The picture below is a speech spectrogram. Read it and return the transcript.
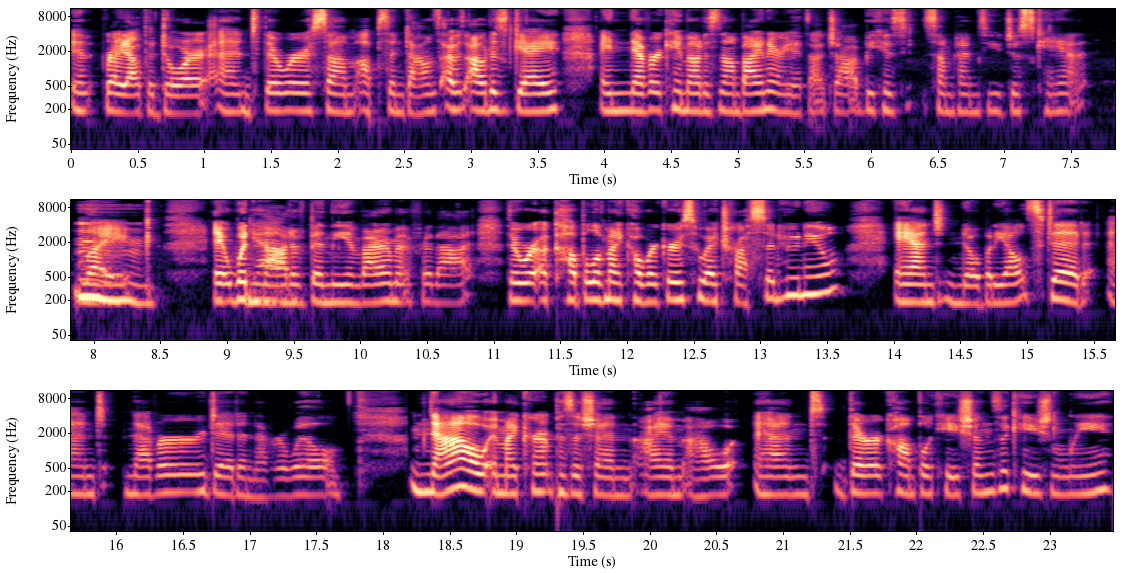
in, right out the door and there were some ups and downs. I was out as gay. I never came out as non-binary at that job because sometimes you just can't. Mhm. Like it would Yeah. not have been the environment for that. There were a couple of my coworkers who I trusted who knew and nobody else did and never did and never will. Now in my current position, I am out and there are complications occasionally.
